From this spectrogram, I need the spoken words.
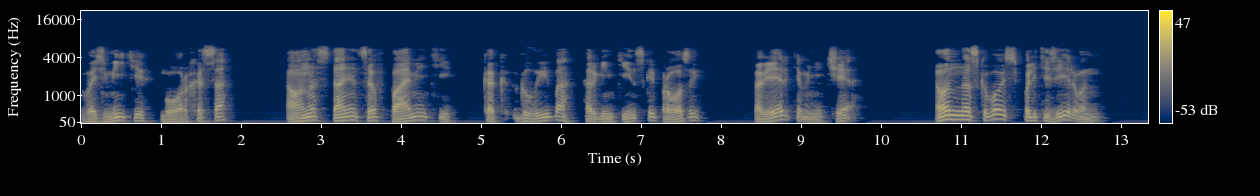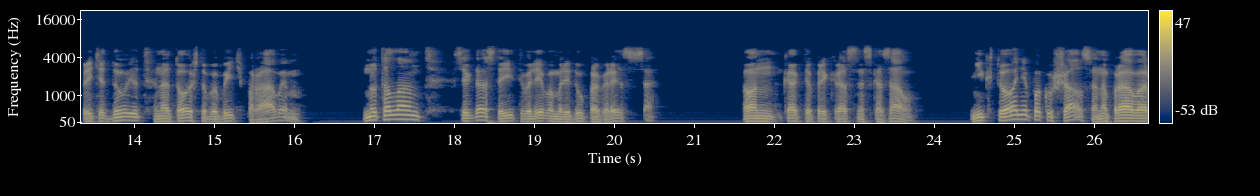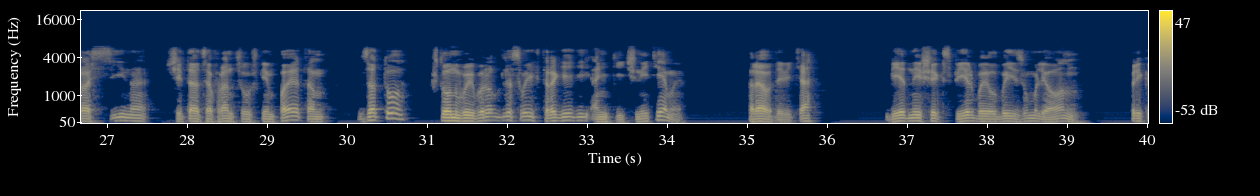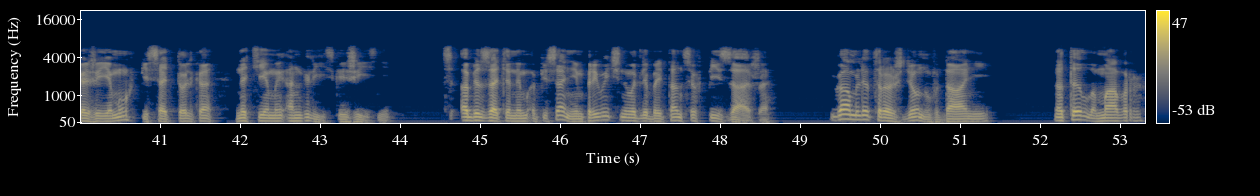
Возьмите Борхеса, он останется в памяти, как глыба аргентинской прозы. Поверьте мне, Че. Он насквозь политизирован, претендует на то, чтобы быть правым, но талант всегда стоит в левом ряду прогресса. Он как-то прекрасно сказал, никто не покушался на право Рассина считаться французским поэтом за то, что он выбрал для своих трагедий античные темы. Правда ведь, а? Бедный Шекспир был бы изумлен. Прикажи ему писать только на темы английской жизни, с обязательным описанием привычного для британцев пейзажа. Гамлет рожден в Дании, Нателла Мавр,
